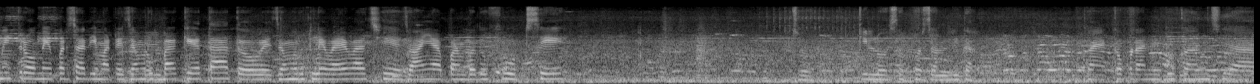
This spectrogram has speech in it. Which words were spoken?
મિત્રો મેં પ્રસાદી માટે જમરૂક બાકી હતા, તો હવે જમરૂક લેવા આવ્યા છે. જો અહીંયા પણ બધું ફ્રૂટ છે. જો કિલો સફરજન લીધા. અહીંયા કપડાની દુકાન છે, આ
